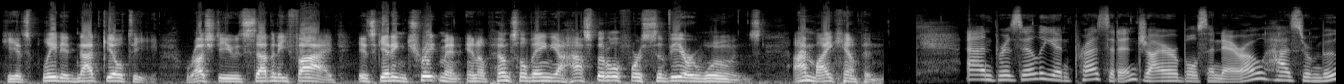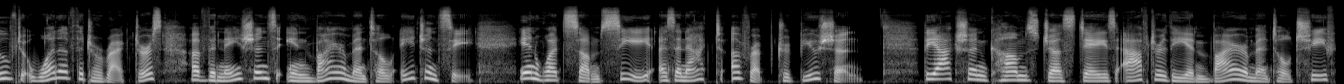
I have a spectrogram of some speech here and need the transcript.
He has pleaded not guilty. Rushdie, who's 75, is getting treatment in a Pennsylvania hospital for severe wounds. I'm Mike Hempen. And Brazilian President Jair Bolsonaro has removed one of the directors of the nation's environmental agency in what some see as an act of retribution. The action comes just days after the environmental chief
